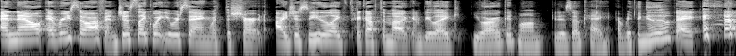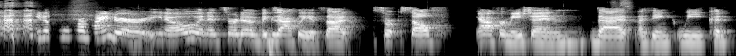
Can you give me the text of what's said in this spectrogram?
And now every so often, just like what you were saying with the shirt, I just need to like pick up the mug and be like, You are a good mom. It is okay. Everything is okay. you know, a reminder, you know, and it's sort of exactly, it's that self affirmation that I think we could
